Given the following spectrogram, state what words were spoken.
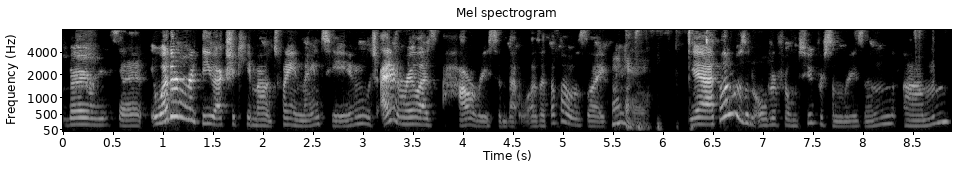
Very recent. Weathering With You actually came out in 2019, which I didn't realize how recent that was. I thought that was like Oh, Yeah, I thought it was an older film too for some reason. Um,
